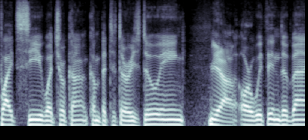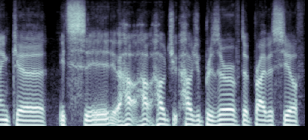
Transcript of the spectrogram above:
quite see what your com- competitor is doing yeah, or within the bank, uh, it's uh, how how how do you how do you preserve the privacy of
